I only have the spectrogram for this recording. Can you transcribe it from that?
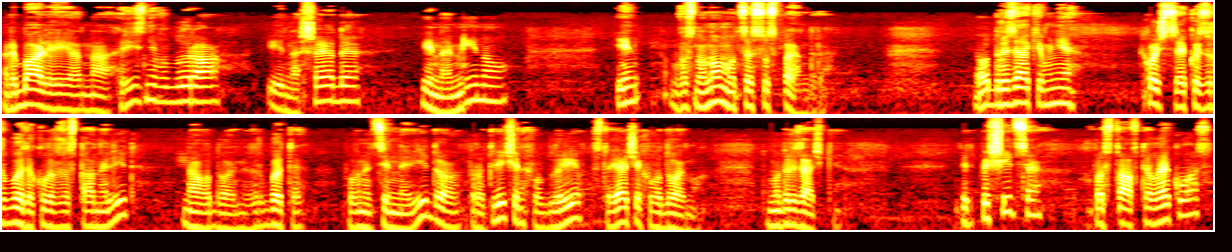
Рибалю я на різні воблера, і на шеди, і на мінов, і в основному це суспендери. І от, друзяки, мені Хочеться якось зробити, коли вже стане лід на водоймі, зробити повноцінне відео про твічинг воблерів в стоячих водоймах. Тому, друзячки, підпишіться, поставте лайкос,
